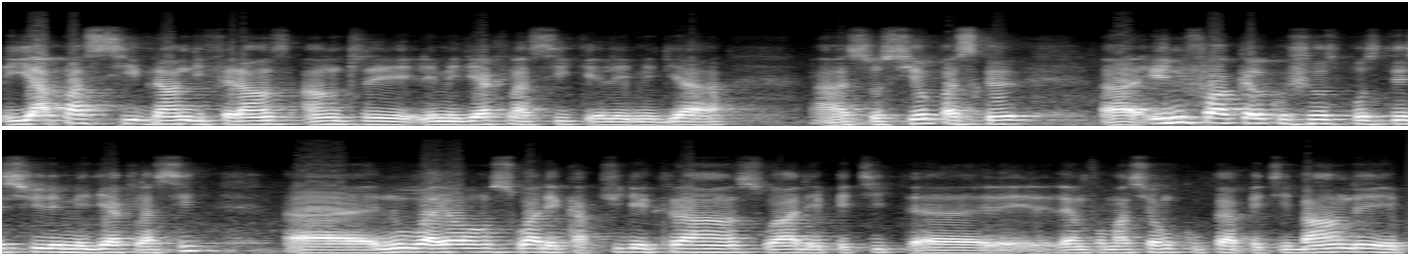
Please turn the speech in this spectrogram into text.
il n'y a pas si grande différence entre les médias classiques et les médias sociaux parce que une fois quelque chose posté sur les médias classiques, euh, nous voyons soit des captures d'écran, soit des petites euh, informations coupées à petites bandes et,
